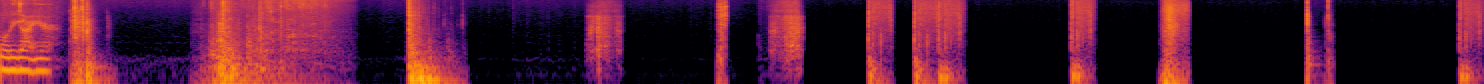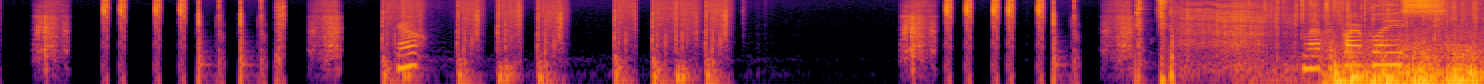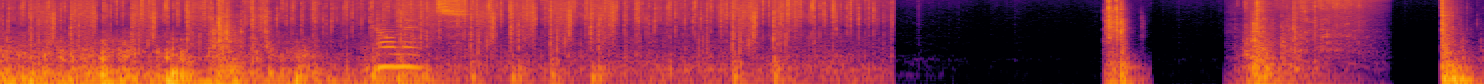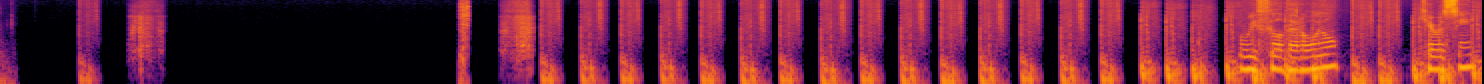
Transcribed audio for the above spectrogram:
See what we got here. go. Light the fireplace. Helmet. Refill that oil, kerosene.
